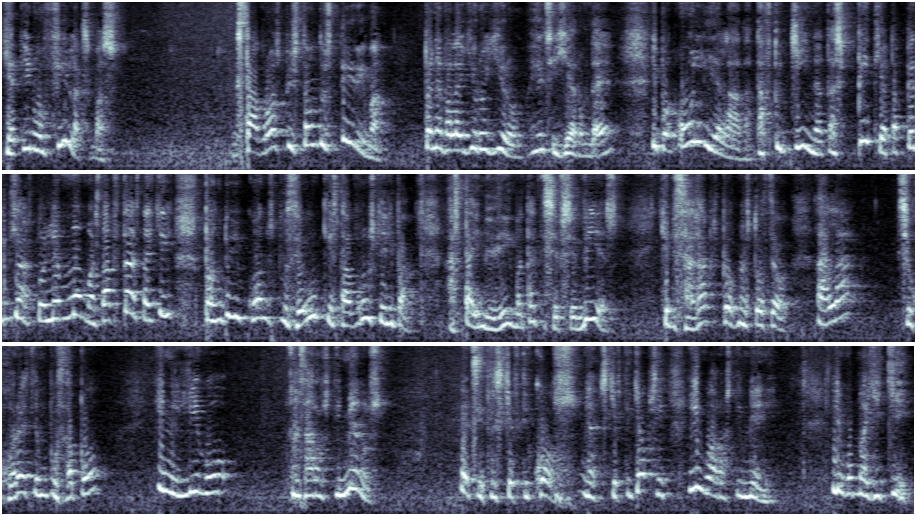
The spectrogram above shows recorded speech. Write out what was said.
Γιατί είναι ο φύλαξ μας. Σταυρός πιστών του στήριγμα τον έβαλα γύρω γύρω έτσι γέροντα ε. λοιπόν όλη η Ελλάδα τα αυτοκίνητα, τα σπίτια, τα παιδιά στο λαιμό μας, τα αυτά στα χέρια παντού εικόνες του Θεού και σταυρούς κλπ. Αυτά είναι δείγματα της ευσεβίας και της αγάπης που έχουμε στο Θεό αλλά συγχωρέστε μου που θα πω είναι λίγο ένας αρρωστημένος έτσι θρησκευτικός μια θρησκευτική άποψη λίγο αρρωστημένη λίγο μαγική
